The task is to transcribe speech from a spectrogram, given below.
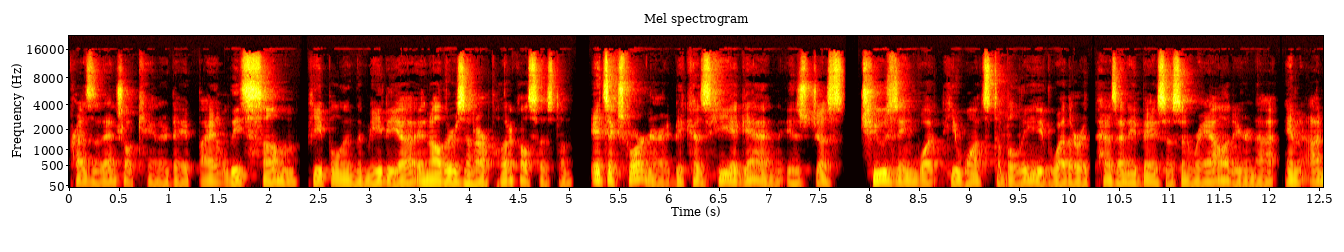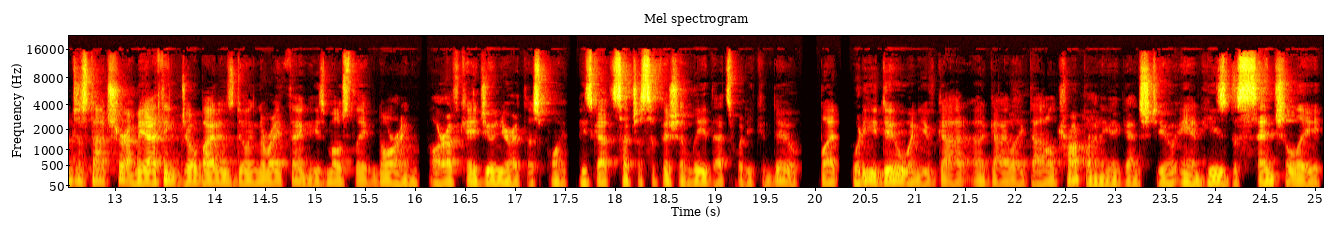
presidential candidate by at least some people in the media and others in our political system. It's extraordinary because he, again, is just choosing what he wants to believe, whether it has any basis in reality or not. And I'm just not sure. I mean, I think Joe Biden's doing the right thing. He's mostly ignoring RFK Jr. at this point. He's got such a sufficient lead. That's what he can do. But what do you do when you've got a guy like Donald Trump running against you and he's essentially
